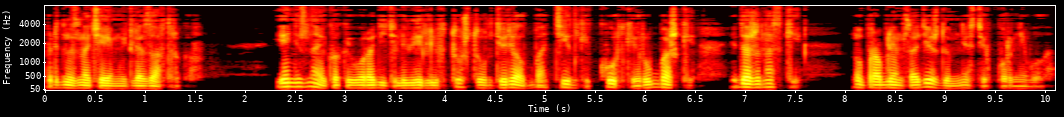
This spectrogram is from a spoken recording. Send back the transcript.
предназначаемые для завтраков. Я не знаю, как его родители верили в то, что он терял ботинки, куртки, рубашки и даже носки, но проблем с одеждой у меня с тех пор не было.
